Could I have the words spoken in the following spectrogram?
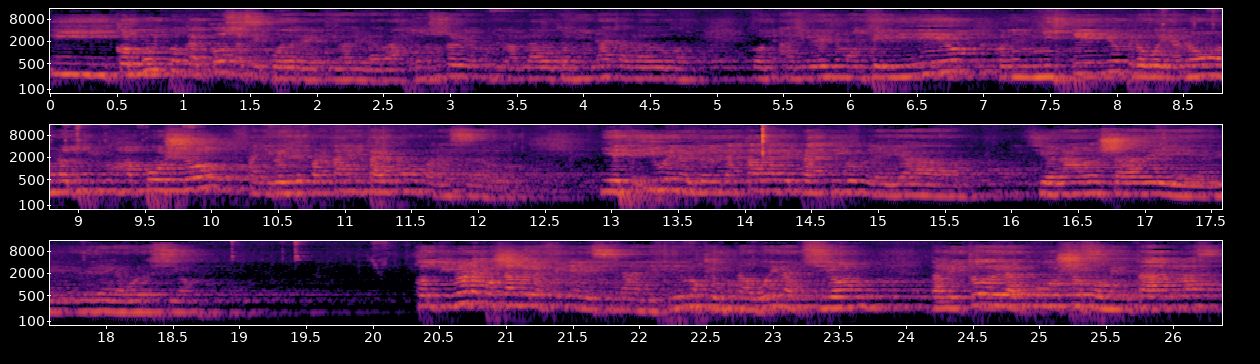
Y con muy poca cosa se puede reactivar el abasto. Nosotros habíamos hablado con INAC, hablado con, a nivel de Montevideo, con el ministerio, pero bueno, no, no tuvimos apoyo a nivel departamental como para hacerlo. Y, este, bueno, lo de las tablas de plástico que le había ya de, la elaboración. Continuar apoyando las ferias vecinales, creemos que es una buena opción, darle todo el apoyo, fomentarlas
